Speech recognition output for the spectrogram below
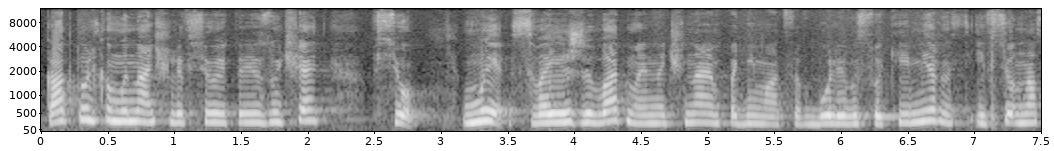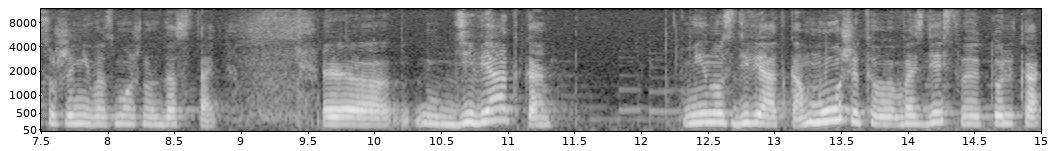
Как только мы начали все это изучать, все – мы своей живатмой начинаем подниматься в более высокие мерности, и все, нас уже невозможно достать. Э, девятка, минус девятка, может воздействовать только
